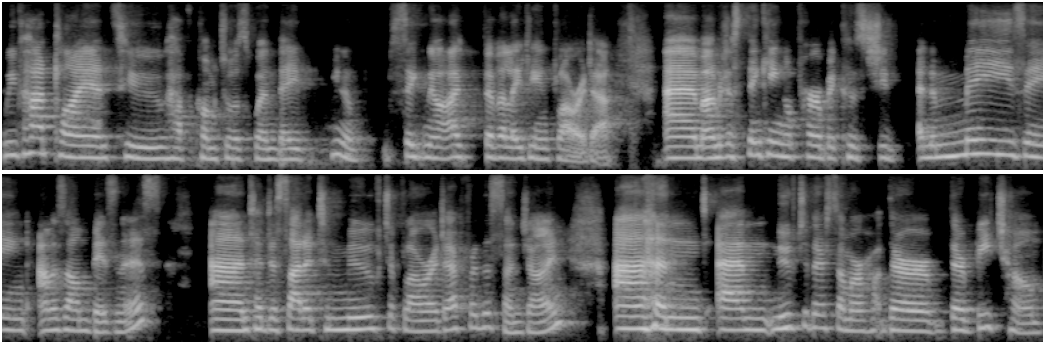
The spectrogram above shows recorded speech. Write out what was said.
we've had clients who have come to us when they, you know, signal. I have a lady in Florida. Um, I'm just thinking of her because she's an amazing Amazon business and had decided to move to Florida for the sunshine and um, move to their summer their their beach home.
